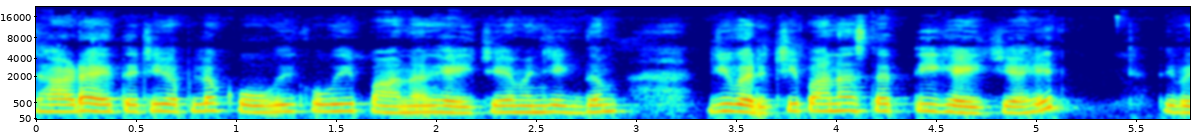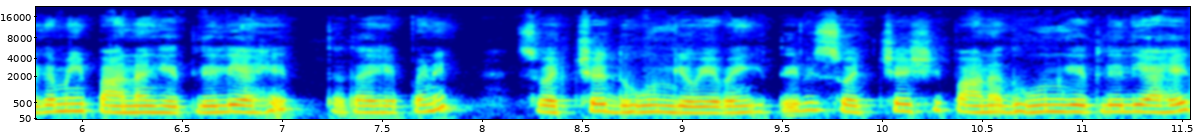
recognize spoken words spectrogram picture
झाडं आहे त्याची आपल्याला कोवळी कोवळी पानं घ्यायची आहे. म्हणजे एकदम जी वरची पानं असतात ती घ्यायची आहेत. ते बघा मी पानं घेतलेली आहेत. तर आता हे पण स्वच्छ धुवून घेऊया. बाई ते मी स्वच्छ अशी पानं धुवून घेतलेली आहेत.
